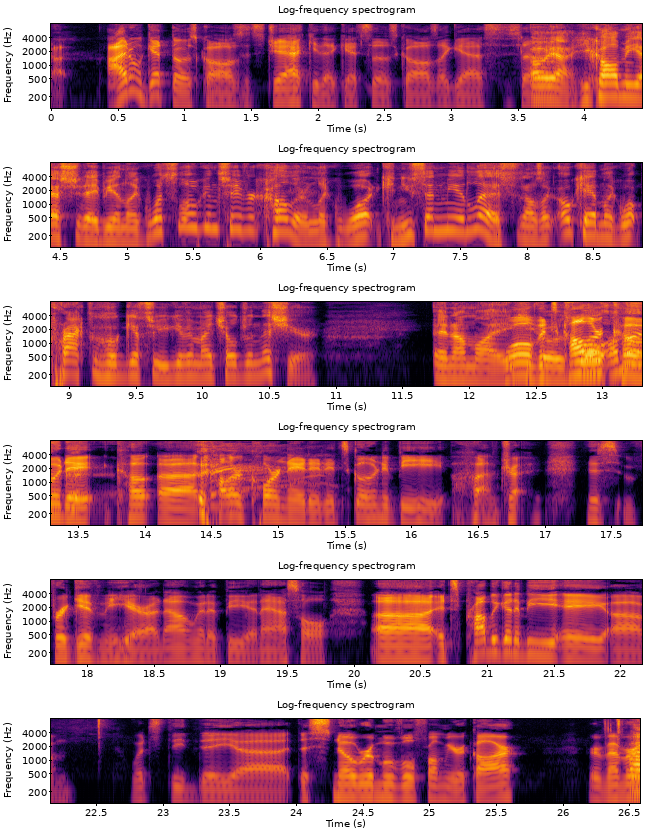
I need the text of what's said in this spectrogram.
uh, I don't get those calls. It's Jackie that gets those calls, I guess. Oh, so. Oh yeah, he called me yesterday, being like, "What's Logan's favorite color? Like, what? Can you send me a list?" And I was like, "Okay." I'm like, "What practical gifts are you giving my children this year?" And I'm like, Well, if it's color "Well, I'm not coded, co- uh, color coordinated, it's going to be. I'm trying. This forgive me here. Now I'm going to be an asshole. Uh, it's probably going to be a um, what's the the uh the snow removal from your car? Remember Oh,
